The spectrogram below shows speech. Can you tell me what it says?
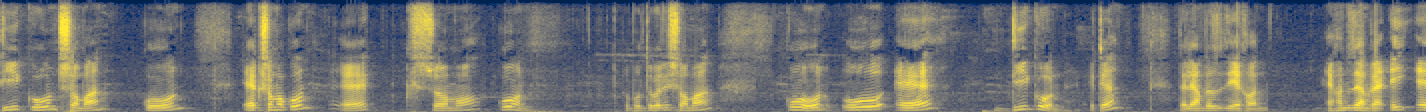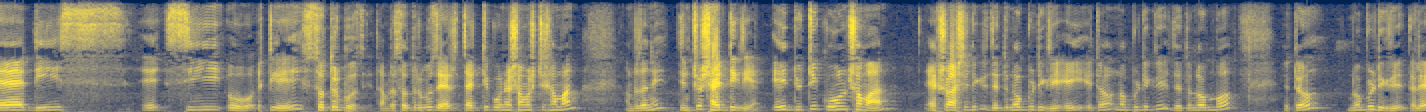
D কোণ সমান কোণ? এক সমকোণ এক সমকোণ। বলতে পারি সমান কোণ ও এ ডি কোণ। এটা? তাহলে আমরা যদি এখন এখন যদি আমরা এই এ, ডি সিও একটি চতুর্ভুজ, আমরা চতুর্ভুজের চারটি কোণের সমষ্টি সমান, আমরা জানি তিনশো ষাট ডিগ্রি। এই দুটি কোণ সমান একশো আশি ডিগ্রি, যেহেতু নব্বই ডিগ্রি, এই এটাও নব্বই ডিগ্রি, যেহেতু নম্বর এটাও নব্বই ডিগ্রি। তাহলে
